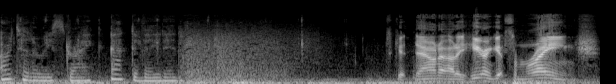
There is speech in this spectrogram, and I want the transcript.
Artillery strike activated. Let's get down out of here and get some range.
